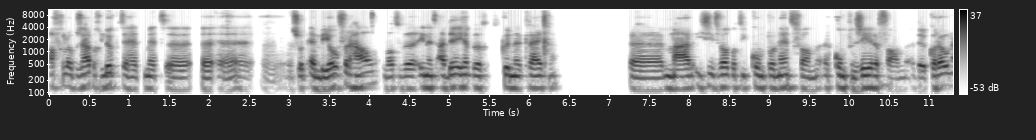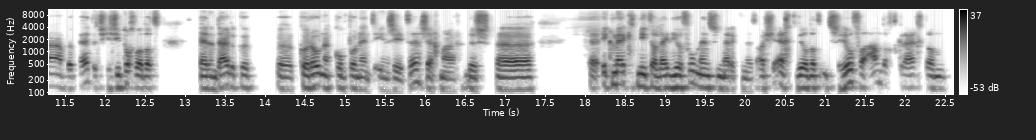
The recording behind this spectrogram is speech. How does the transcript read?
afgelopen zaterdag lukte het met een soort MBO-verhaal, wat we in het AD hebben kunnen krijgen. maar je ziet wel dat die component van compenseren van de corona, dus je ziet toch wel dat er een duidelijke corona-component in zit, zeg maar. Dus ik merk het niet alleen, heel veel mensen merken het. Als je echt wil dat iets heel veel aandacht krijgt, dan,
